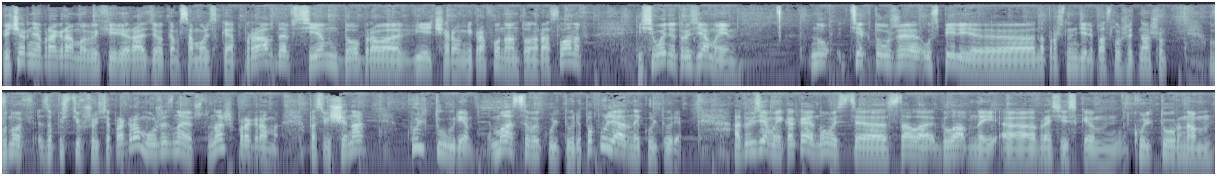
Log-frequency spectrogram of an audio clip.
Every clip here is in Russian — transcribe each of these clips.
Вечерняя программа в эфире радио «Комсомольская правда». Всем доброго вечера. У микрофона Антон Росланов. И сегодня, друзья мои, ну, те, кто уже успели э, на прошлой неделе послушать нашу вновь запустившуюся программу, уже знают, что наша программа посвящена культуре, массовой культуре, популярной культуре. А, друзья мои, какая новость э, стала главной э, в российском культурном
